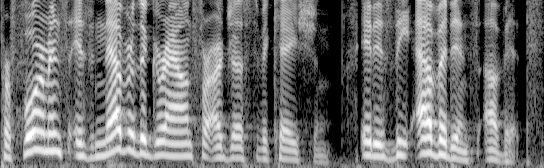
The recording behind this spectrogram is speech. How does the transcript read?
Performance is never the ground for our justification. It is the evidence of it.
